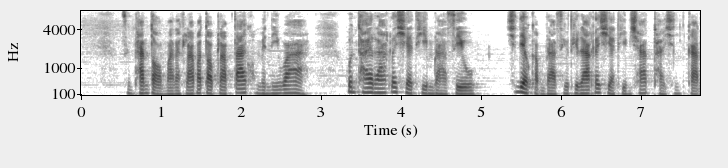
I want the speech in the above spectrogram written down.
ๆ ซึ่งท่านต่อมานะครับมาตอบกลับใต้คอมเมนต์นี้ว่า คนไทยรักและเชียร์ทีมบราซิล เช่นเดียวกับบราซิลที่รักและเชียร์ทีมชาติไทยเช่นกัน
